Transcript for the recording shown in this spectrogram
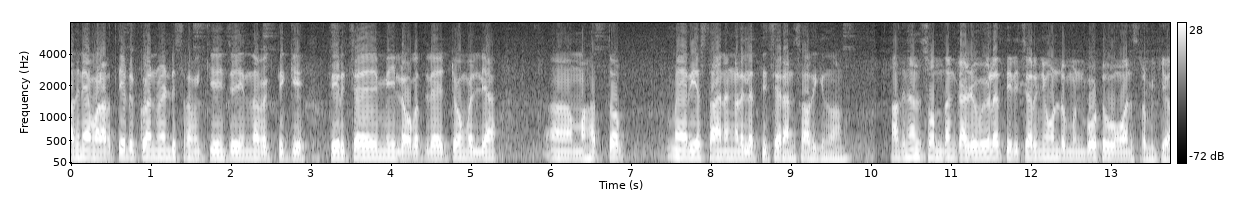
അതിനെ വളർത്തിയെടുക്കുവാൻ വേണ്ടി ശ്രമിക്കുകയും ചെയ്യുന്ന വ്യക്തിക്ക് തീർച്ചയായും ഈ ലോകത്തിലെ ഏറ്റവും വലിയ മഹത്വമേറിയ സ്ഥാനങ്ങളിൽ എത്തിച്ചേരാൻ സാധിക്കുന്നതാണ്. അതിനാൽ സ്വന്തം കഴിവുകളെ തിരിച്ചറിഞ്ഞുകൊണ്ട് മുൻപോട്ട് പോകാൻ ശ്രമിക്കുക.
